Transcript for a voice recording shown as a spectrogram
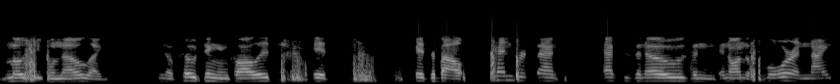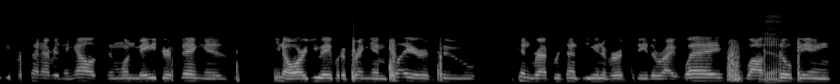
most people know, like you know, coaching in college, it's it's about ten percent X's and O's and, and on the floor and ninety percent everything else. And one major thing is, you know, are you able to bring in players who can represent the university the right way while yeah. still being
